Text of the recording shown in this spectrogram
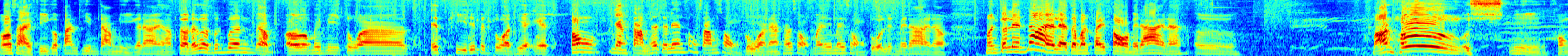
ก็สายฟรีก็ปั้นทีมตามหมีก็ได้ครับ แต่ถ้าเกิดเพื่อนๆแบบเออไม่มีตัว SP ที่เป็นตัว TS ต้องอย่างต่ำถ้าจะเล่นต้องซ้ำสองตัวนะ ถ้าสองไม่ไม่สองตัวเล่นไม่ได้นะครับมันก็เล่นได้แหละแต่มันไปต่อไม่ได้นะ เออปานเพิงอุ๊ยนี่ของ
